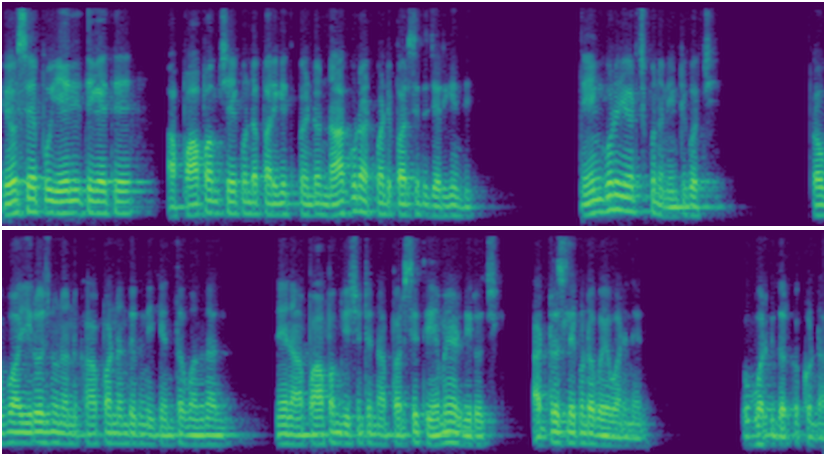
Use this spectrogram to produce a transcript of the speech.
యోసేపు ఏ రీతిగా అయితే ఆ పాపం చేయకుండా పరిగెత్తిపోయిండో నాకు కూడా అటువంటి పరిస్థితి జరిగింది. నేను కూడా ఏడ్చుకున్నాను ఇంటికి వచ్చి ప్రభు ఈ రోజు నువ్వు నన్ను కాపాడినందుకు నీకు ఎంతో వందనాలు. నేను ఆ పాపం చేసింటే నా పరిస్థితి ఏమయ్యాడు ఈరోజు అడ్రస్ లేకుండా పోయేవాడిని నేను. ఎవరికి దొరకకుండా.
